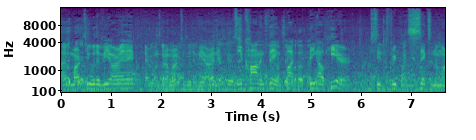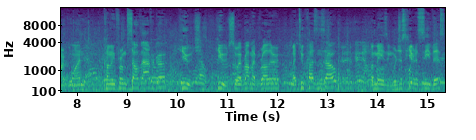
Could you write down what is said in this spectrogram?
I have a Mark II with a VR in it, everyone's got a Mark II with a VR in it. It's such a common thing. But being out here to see the 3.6 in the Mark One coming from South Africa, huge, huge. So I brought my brother, my two cousins out. Amazing. We're just here to see this.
